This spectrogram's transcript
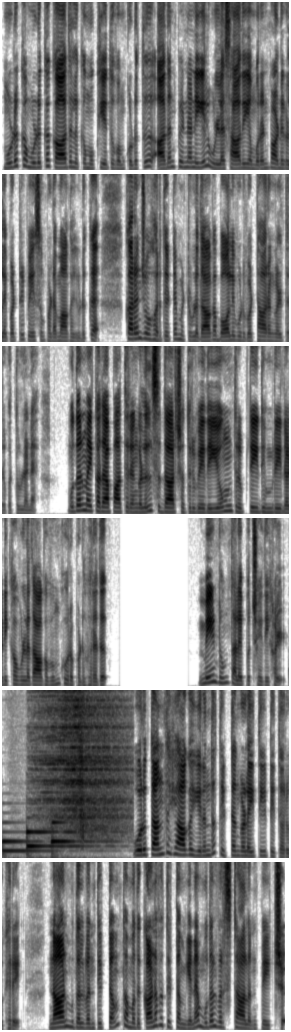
முழுக்க முழுக்க காதலுக்கு முக்கியத்துவம் கொடுத்து அதன் பின்னணியில் உள்ள சாதிய முரண்பாடுகளை பற்றி பேசும் படமாக எடுக்க கரண் ஜோஹர் திட்டமிட்டுள்ளதாக பாலிவுட் வட்டாரங்கள் தெரிவித்துள்ளன. முதன்மை கதாபாத்திரங்களில் சித்தார்த் சதுர்வேதியும் திருப்தி டிம்ரி நடிக்க உள்ளதாகவும் கூறப்படுகிறது. மீண்டும் தலைப்புச் செய்திகள். ஒரு தந்தையாக இருந்து திட்டங்களை தீட்டித் தருகிறேன். நான் முதல்வன் திட்டம் தமது கனவு திட்டம் என முதல்வர் ஸ்டாலின் பேச்சு.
